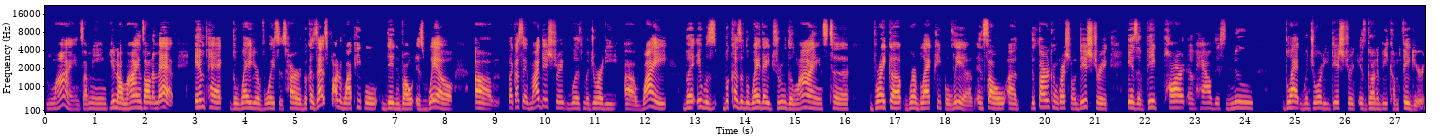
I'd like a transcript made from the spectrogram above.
lines, I mean, you know, lines on a map impact the way your voice is heard because that's part of why people didn't vote as well. Um, like I said, my district was majority uh, white, but it was because of the way they drew the lines to break up where black people live. And so uh, the third congressional district is a big part of how this new black majority district is going to be configured.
